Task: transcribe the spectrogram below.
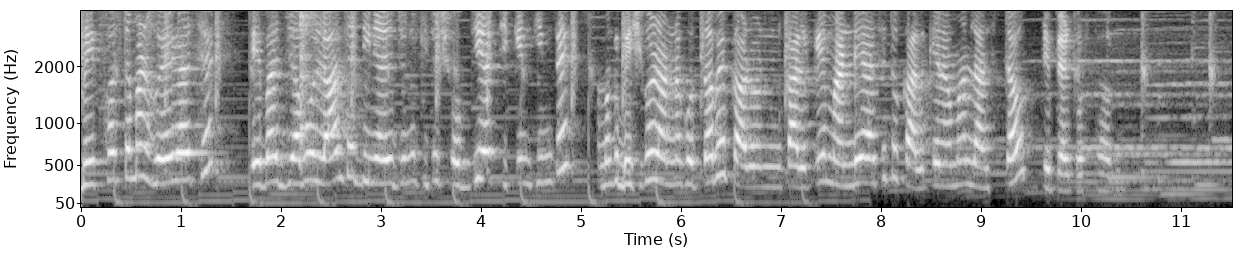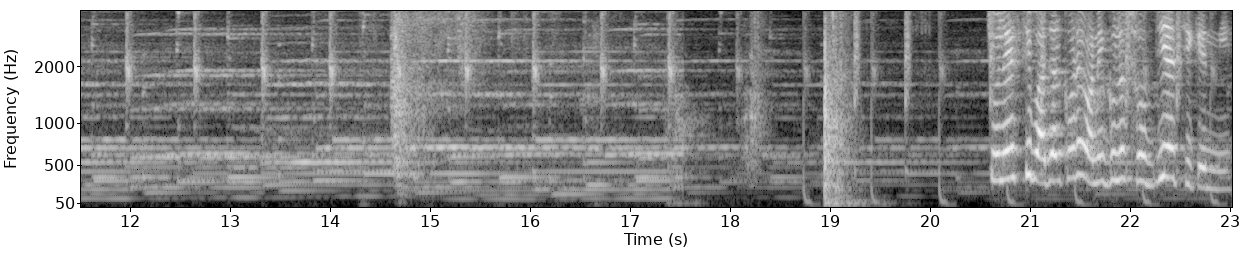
ব্রেকফাস্ট আমার হয়ে গেছে এবার যাব লাঞ্চ আর ডিনারের জন্য কিছু সবজি আর চিকেন কিনতে। আমাকে বেশি করে রান্না করতে হবে, কারণ কালকে মানডে আছে, তো কালকের আমার লাঞ্চটাও প্রিপেয়ার করতে হবে। চলে এসেছি বাজার করে অনেকগুলো সবজি আর চিকেন নিয়ে।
